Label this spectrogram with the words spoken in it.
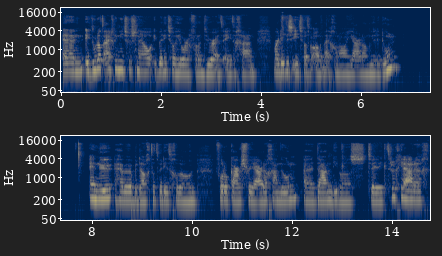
En ik doe dat eigenlijk niet zo snel. Ik ben niet zo heel erg van het duur uit eten gaan. Maar dit is iets wat we allebei gewoon al een jaar lang willen doen. En nu hebben we bedacht dat we dit gewoon voor elkaars verjaardag gaan doen. Uh, Daan die was twee weken terugjarig.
